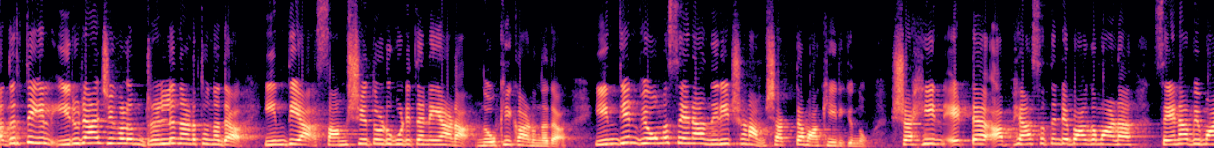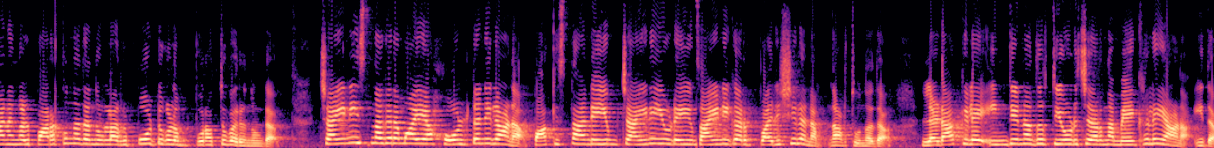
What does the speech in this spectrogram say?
അതിർത്തിയിൽ ഇരു രാജ്യങ്ങളും ഡ്രില്ല് നടത്തുന്നത് ഇന്ത്യ സംശയത്തോടുകൂടി തന്നെയാണ് നോക്കിക്കാണുന്നത്. ഇന്ത്യൻ വ്യോമസേന നിരീക്ഷണം ശക്തമാക്കിയിരിക്കുന്നു. ഷഹീൻ എട്ട് അഭ്യാസത്തിന്റെ ഭാഗമാണ് സേനാ വിമാനങ്ങൾ പറക്കുന്നതെന്നുള്ള റിപ്പോർട്ടുകളും പുറത്തുവരുന്നുണ്ട്. ചൈനീസ് നഗരമായ ഹോൾട്ടണിലാണ് പാകിസ്ഥാന്റെയും ചൈനയുടെയും സൈനികർ പരിശീലനം നടത്തുന്നത്. ലഡാക്കിലെ ഇന്ത്യൻ അതിർത്തിയോട് ചേർന്ന മേഖലയാണ് ഇത്.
